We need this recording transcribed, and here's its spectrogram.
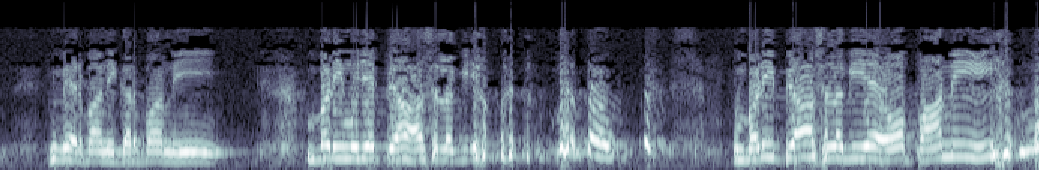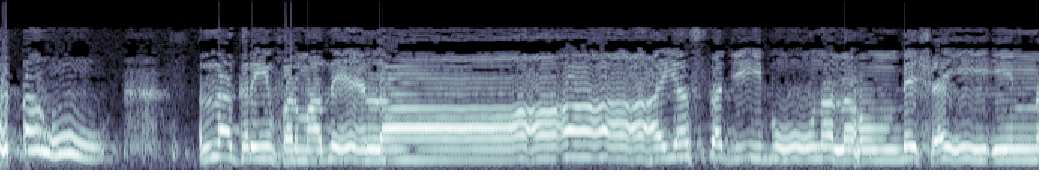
مہربانی کر پانی۔ بڑی مجھے پیاس لگی مرتا ہوں۔ بڑی پیاس لگی ہے۔ او پانی، مرتا ہوں۔ اللہ کریم فرما دیں لا یستجیبون لهم بشیئن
